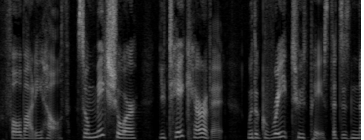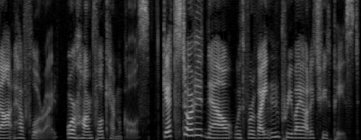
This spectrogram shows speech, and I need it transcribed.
full body health, so make sure you take care of it with a great toothpaste that does not have fluoride or harmful chemicals. Get started now with Revitin Prebiotic Toothpaste.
